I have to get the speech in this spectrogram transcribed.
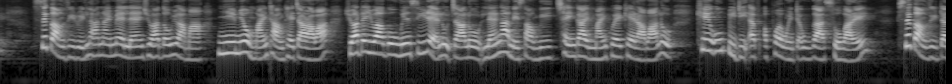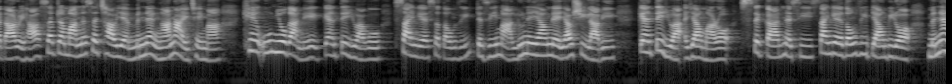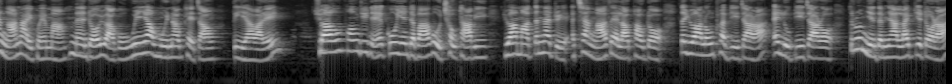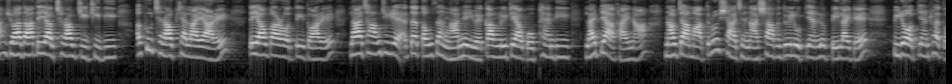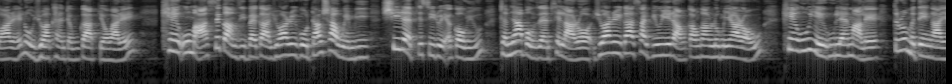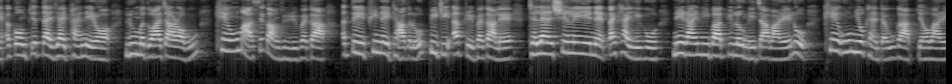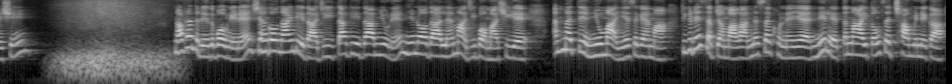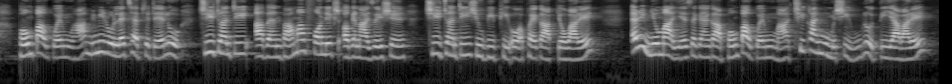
စစ်ကောင်စီတွေလာနိုင်မဲ့လမ်းရွာသုံးရွာမှာမြေမြို့မိုင်းထောင်ခဲ့ကြတာပါရွာတရွာကိုဝင်စီးတယ်လို့ကြားလို့လမ်းကနေဆောင်ပြီးချိန်ကိုက်မိုင်းခွဲခဲ့တာပါလို့ခင်ဦး PDF အဖွဲ့ဝင်တအူးကဆိုပါတယ်စစ်ကောင်စီတပ်သားတွေဟာစက်တင်ဘာ26ရက်မနက်9:00နာရီချိန်မှာခင်ဦးမြို့ကနေကန်တစ်ရွာကိုစိုင်ငယ်73စီးတစည်းမှာလူနှစ်ယောက်နဲ့ရောက်ရှိလာပြီး ကန်တစ်ရွာအရောက်မှာတော့စစ်ကားနှစ်စီးစိုင်ငယ်3စီးပြောင်းပြီးတော့မနက်9:00နာရီခွဲမှာမှန်တော်ရွာကိုဝင်ရောက်မွေနောက်ခဲ့ကြောင်းသိရပါဗျ။ ရွာဦးဖုံးကြီးနဲ့ကိုရင်တပားကိုချုပ်ထားပြီးရွာမှာတနက်တွေအချက်90လောက်ဖောက်တော့တရွာလုံးထွက်ပြေးကြတာအဲ့လိုပြေးကြတော့သူတို့မြင်သမျှလိုက်ပစ်တော့တာရွာသားတယောက်6ရောက်ကြည့်ထိပြီးအခု6ရောက်ဖြတ်လိုက်ရတယ်တယောက်ကတော့တေးသွားတယ်လာချောင်းကြီးတဲ့အသက်35နှစ်ရွယ်ကောင်လေးတယောက်ကိုဖမ်းပြီးလိုက်ပြခိုင်းတာနောက်ကြမှာသူတို့ရှာချင်တာရှာမသွေးလို့ပြန်လွတ်ပေးလိုက်တယ်ပြီးတော့ပြန်ထွက်သွားတယ်လို့ရွာခံတဦးကပြောပါတယ် ခင်ဦးမှာစစ်ကောင်စီဘက်ကရွာတွေကိုတောက်ချဝင်ပြီးရှိတဲ့ပစ္စည်းတွေအကုန်ယူဓမြပုံစံဖြစ်လာတော့ရွာတွေကစိုက်ပျိုးရေးတောင်ကောင်းကောင်းလုပ်မရတော့ဘူးခင်ဦးရေဦးလမ်းမှာလည်းသူတို့မတင်ကားရင်အကုန်ပြစ်တက်ရိုက်ဖမ်းနေတော့လူမသွားကြတော့ဘူးခင်ဦးမှာစစ်ကောင်စီတွေဘက်ကအသေးဖိနှိပ်ထားသလို PDF တွေဘက်ကလည်းဒလန်ရှင်းလင်းရေးနဲ့တိုက်ခိုက်ရေးကို နေ့တိုင်းနှီးပါပြုလုပ်နေကြပါတယ်လို့ခင်ဦးမြို့ခံတအုပ်ကပြောပါတယ်ရှင်။ နောက်ထပ်သတင်းသပုတ်အနေနဲ့ရန်ကုန်တိုင်းဒေသကြီးတာကေတာမြို့နယ်မြင်းတော်သာလမ်းမကြီးပေါ်မှာရှိတဲ့အမှတ်1မြို့မရဲစခန်းမှာဒီကနေ့စက်တင်ဘာလ29ရက်နေ့လယ်3:36မိနစ်ကဘုံပေါက်ကွဲမှုဟာမိမိတို့လက်ချက်ဖြစ်တယ်လို့ G20 Urban Burma Phonics Organization G20 UBPO အဖွဲ့ကပြောပါတယ်။အဲ့ဒီမြို့မရဲစခန်းကဘုံပေါက်ကွဲမှုမှာထိခိုက်မှုမရှိဘူးလို့သိရပါတယ်။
